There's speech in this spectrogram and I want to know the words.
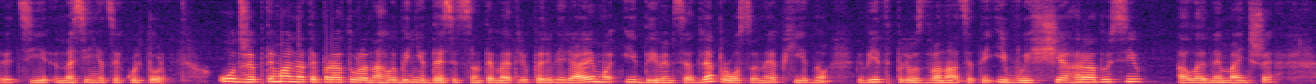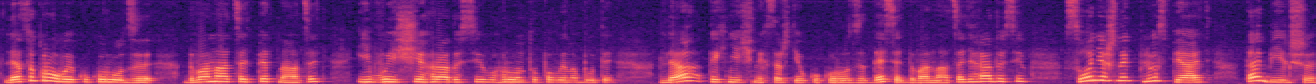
е, ці насіння цих культур. Отже, оптимальна температура на глибині 10 см перевіряємо і дивимося. Для просу необхідно від плюс 12 і вище градусів, але не менше. Для цукрової кукурудзи 12-15 і вище градусів ґрунту повинно бути. Для технічних сортів кукурудзи 10-12 градусів, соняшник плюс 5 та більше.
